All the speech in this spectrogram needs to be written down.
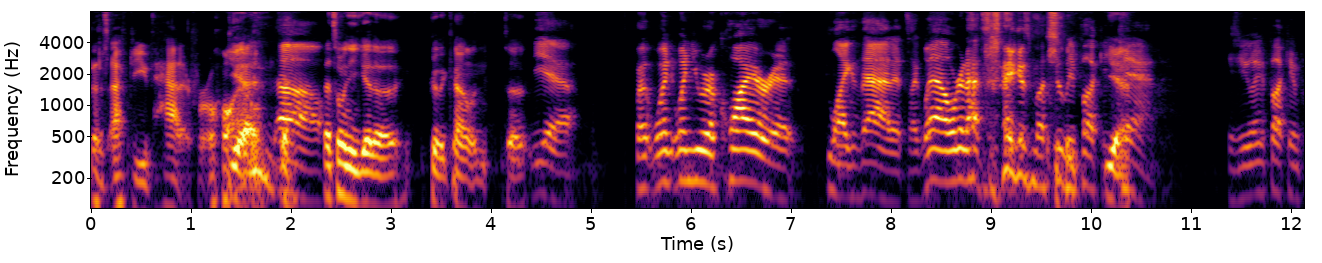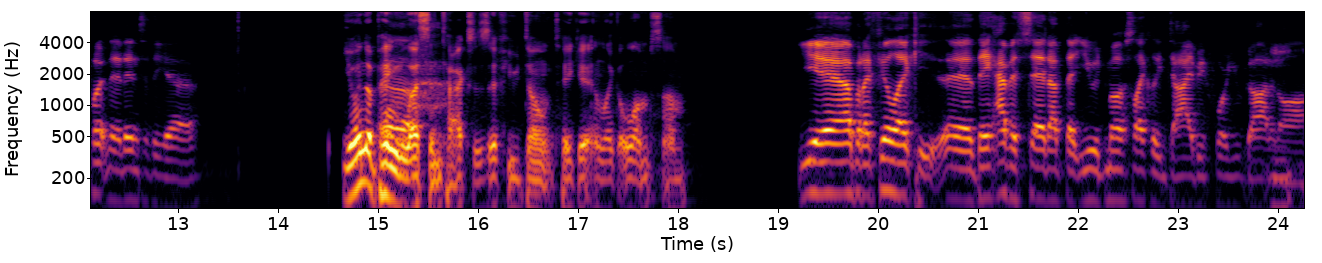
That's after you've had it for a while. Yeah. Oh, that's when you get a good accountant to yeah. But when when you acquire it like that, it's like, well, we're gonna have to take as much as we fucking Yeah. can, because you ain't fucking putting it into the. uh you end up paying Uh. less in taxes if you don't take it in like a lump sum. Yeah, but I feel like uh, they have it set up that you would most likely die before you got it all.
